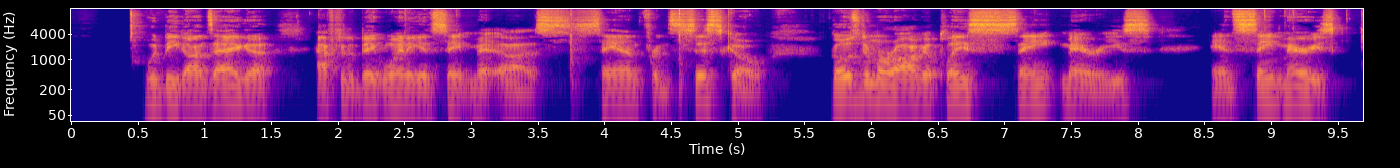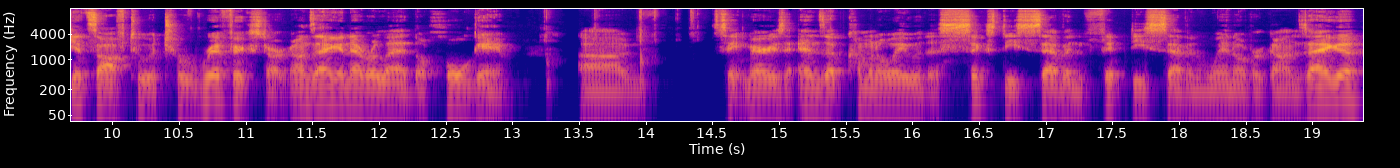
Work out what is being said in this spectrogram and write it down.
would be Gonzaga after the big win against Saint uh, San Francisco. Goes to Moraga, plays St. Mary's, and St. Mary's gets off to a terrific start. Gonzaga never led the whole game. Uh, St. Mary's ends up coming away with a 67 57 win over Gonzaga.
